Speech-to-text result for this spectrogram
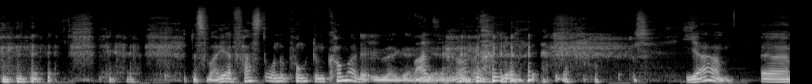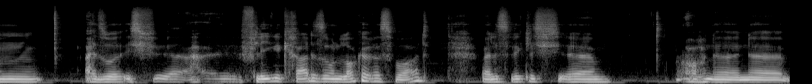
das war ja fast ohne Punkt und Komma der Übergang. Wahnsinn, ne? Ja, ähm, also ich äh, pflege gerade so ein lockeres Wort, weil es wirklich ähm, auch eine, eine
